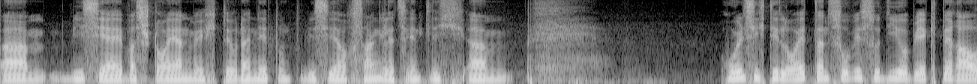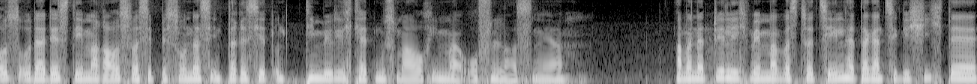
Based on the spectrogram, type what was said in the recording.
ähm, wie sehr ich was steuern möchte oder nicht. Und wie Sie auch sagen, letztendlich ähm, holen sich die Leute dann sowieso die Objekte raus oder das Thema raus, was sie besonders interessiert und die Möglichkeit muss man auch immer offen lassen, ja. Aber natürlich, wenn man was zu erzählen hat, eine ganze Geschichte,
